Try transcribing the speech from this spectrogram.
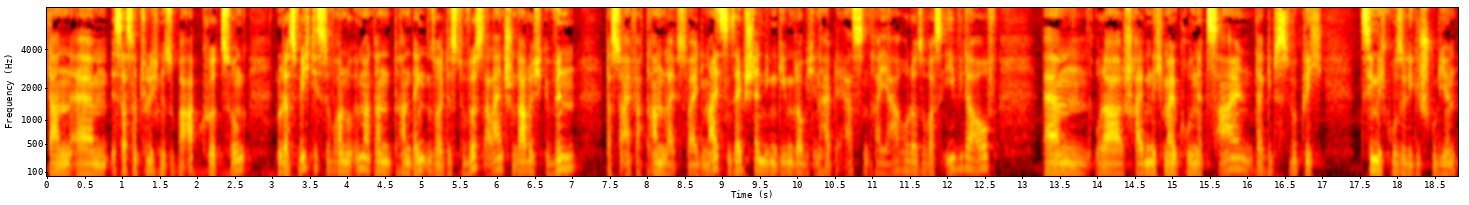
dann ähm, ist das natürlich eine super Abkürzung. Nur das Wichtigste, woran du immer dann dran denken solltest, du wirst allein schon dadurch gewinnen, dass du einfach dran bleibst, weil die meisten Selbstständigen geben, glaube ich, innerhalb der ersten drei Jahre oder sowas eh wieder auf ähm, oder schreiben nicht mal grüne Zahlen. Da gibt's wirklich ziemlich gruselige Studien.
